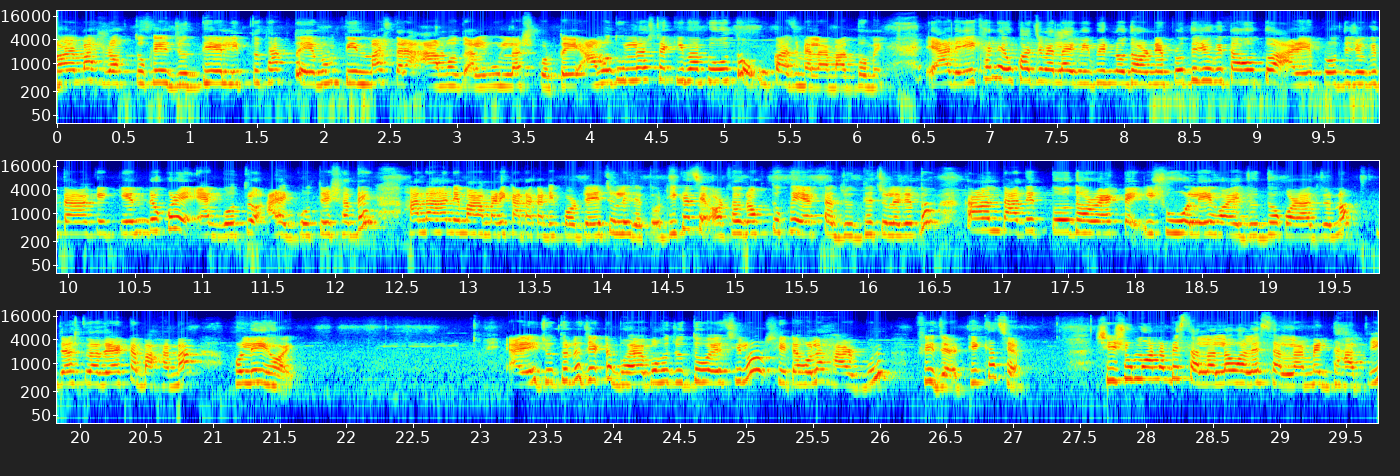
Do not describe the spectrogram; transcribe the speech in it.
নয় মাস রক্তকে যুদ্ধে লিপ্ত থাকতো এবং তিন মাস তারা আমোদ আল উল্লাস করতো। এই আমোদ উল্লাসটা কীভাবে হতো? উকাজ মেলার মাধ্যমে। আর এখানে উকাজ মেলায় বিভিন্ন ধরনের প্রতিযোগিতা হতো। আর এই প্রতিযোগিতাকে কেন্দ্র করে এক গোত্র আরেক গোত্রের সাথে হানাহানি, মারামারি, কাটাকাটি পর্যায়ে চলে যেত, ঠিক আছে? অর্থাৎ রক্তক্ষয়ী একটা যুদ্ধে চলে যেত। কারণ তাদের তো ধরো একটা ইস্যু হলেই হয় যুদ্ধ করার জন্য। জাস্ট তাদের একটা বাহানা হলেই হয়। আর এই যুদ্ধটা যে একটা ভয়াবহ যুদ্ধ হয়েছিল, সেটা হলো হারবুল ফ্রিজার ঠিক আছে? শিশু মহানবী সাল্লাহ আলাই সাল্লামের ধাত্রী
